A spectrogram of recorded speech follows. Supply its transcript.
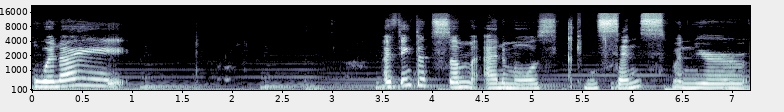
when I I think that some animals can sense when you're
